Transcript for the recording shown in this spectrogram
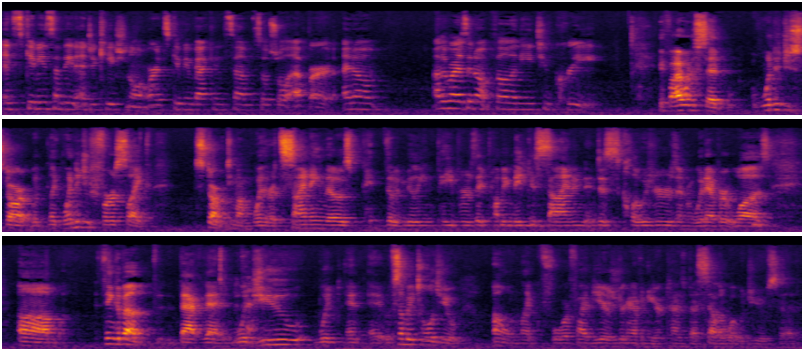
it's giving something educational or it's giving back in some social effort. I don't. Otherwise, I don't feel a need to create. if I would have said, when did you start with, like, when did you first, like, start Teen Mom? Whether it's signing those, the million papers they probably make you sign and, and disclosures and whatever it was. Um, think about back then. Would you, would, and, and if somebody told you, oh, in like four or five years you're going to have a New York Times bestseller, what would you have said?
